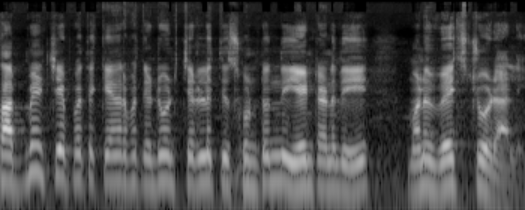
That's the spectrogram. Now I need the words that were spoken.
సబ్మిట్ చేయకపోతే కేంద్ర ప్రభుత్వం ఎటువంటి చర్యలు తీసుకుంటుంది? ఏంటనేది మనం వేచి చూడాలి.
